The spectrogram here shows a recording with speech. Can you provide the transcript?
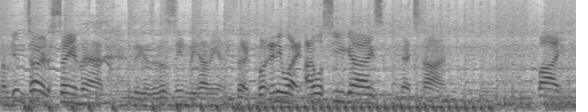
I'm getting tired of saying that because it doesn't seem to be having any effect. But anyway, I will see you guys next time. Bye.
